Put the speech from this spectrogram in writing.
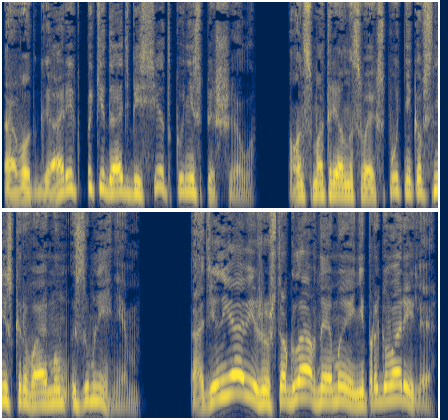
А вот Гарик покидать беседку не спешил. Он смотрел на своих спутников с нескрываемым изумлением. Один я вижу, что главное мы не проговорили».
